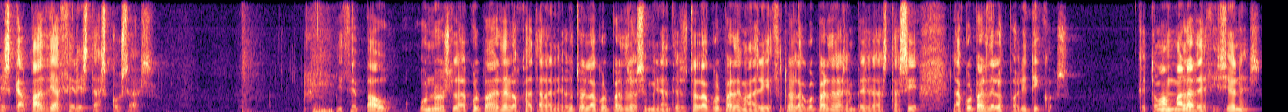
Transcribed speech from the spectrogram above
es capaz de hacer estas cosas. Dice Pau, unos la culpa es de los catalanes, otros la culpa es de los inmigrantes, otros la culpa es de Madrid, otros la culpa es de las empresas, hasta así. La culpa es de los políticos, que toman malas decisiones.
